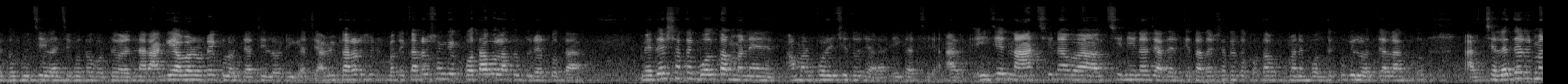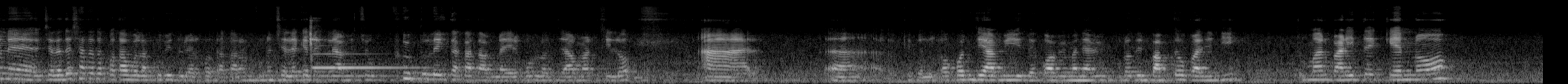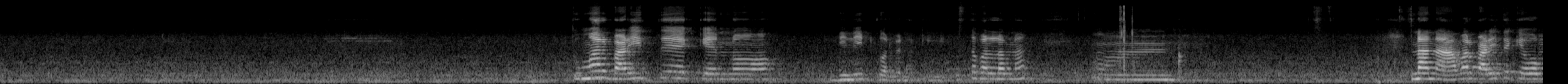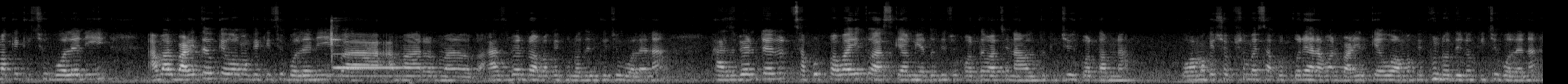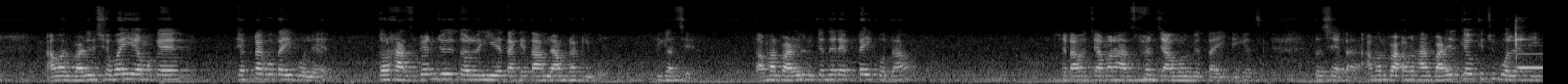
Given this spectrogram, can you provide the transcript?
এত গুছিয়ে গেছে কথা বলতে পারি না। আর আগে আবার অনেক লজ্জা ছিল, ঠিক আছে? আমি কারোর মানে কারোর সঙ্গে কথা বলা তো দূরের কথা। মেয়েদের সাথে বলতাম মানে আমার পরিচিত যারা, ঠিক আছে? আর এই যে না চিনা বা চিনি না যাদেরকে, তাদের সাথে তো কথা মানে বলতে খুবই লজ্জা লাগতো। আর ছেলেদের মানে ছেলেদের সাথে তো কথা বলা খুবই দূরের কথা, কারণ কোনো ছেলেকে দেখলে আমি চোখ তুলেই তাকাতাম না, এরকম লজ্জা আমার ছিল। আর কি বলি, কখন যে আমি, দেখো, আমি মানে আমি কোনোদিন ভাবতেও পারিনি। তোমার বাড়িতে কেন তোমার বাড়িতে কেন ডিলিট করবে নাকি? বুঝতে পারলাম না। না না, আমার বাড়িতে কেউ আমাকে কিছু বলেনি। আমার বাড়িতেও কেউ আমাকে কিছু বলেনি বা আমার হাজব্যান্ডও আমাকে কোনোদিন কিছু বলে না। হাজব্যান্ডের সাপোর্ট পাওয়াই তো আজকে আমি এত কিছু করতে পারছি না হলে তো কিছুই করতাম না। ও আমাকে সবসময় সাপোর্ট করে আর আমার বাড়ির কেউ আমাকে কোনোদিনও কিছু বলে না। আমার বাড়ির সবাই আমাকে একটা কথাই বলে তোর হাজব্যান্ড যদি তোর ইয়ে থাকে, তাহলে আমরা কি বলব? ঠিক আছে? আমার বাড়ির লোকেদের একটাই কথা, সেটা হচ্ছে আমার হাজব্যান্ড যা বলবে তাই, ঠিক আছে? তো সেটা, আমার আমার বাড়ির কেউ কিছু বলেনি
